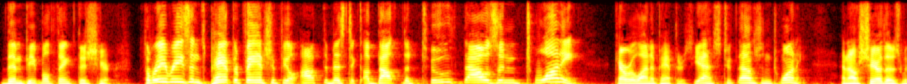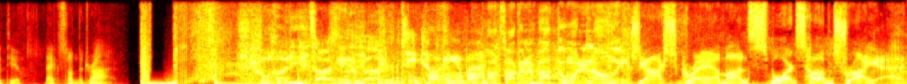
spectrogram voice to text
than people think this year. Three reasons Panther fans should feel optimistic about the 2020 Carolina Panthers. Yes, 2020. And I'll share those with you next on the drive. What are you talking about? What's he talking about? I'm talking about the one and only. Josh Graham on Sports Hub Triad.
